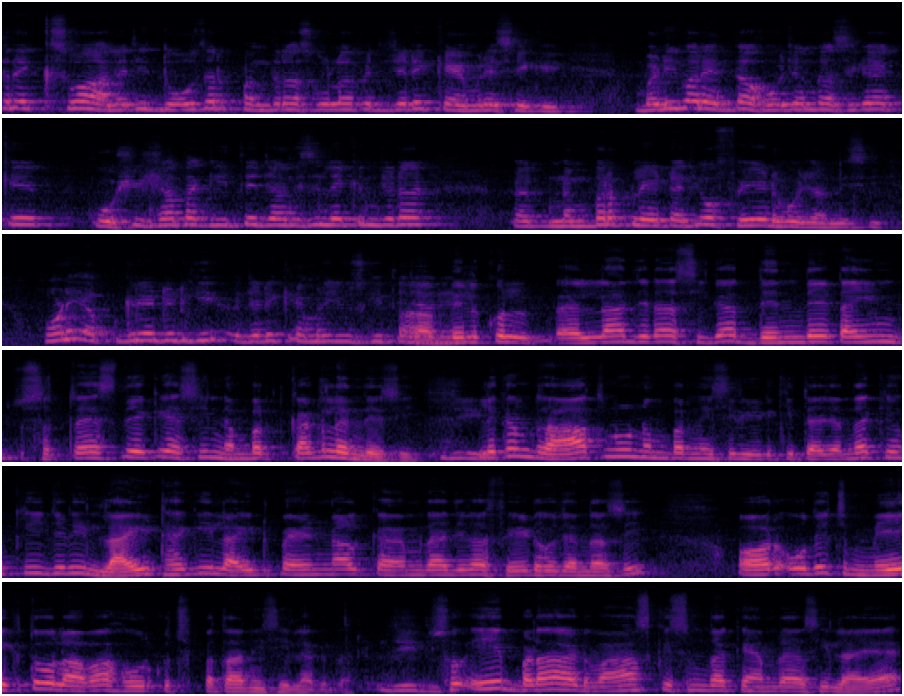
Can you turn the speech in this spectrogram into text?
ਸਰ ਇੱਕ ਸਵਾਲ ਹੈ ਜੀ 2015-16 ਵਿੱਚ ਜਿਹੜੇ ਕੈਮਰੇ ਸੀਗੇ ਬੜੀ ਵਾਰ ਇਦਾਂ ਹੋ ਜਾਂਦਾ ਸੀਗਾ ਕਿ ਕੋਸ਼ਿਸ਼ਾਂ ਤਾਂ ਕੀਤੀਆਂ ਜਾਂਦੀ ਸੀ ਲੇਕਿਨ ਜਿਹੜਾ ਨੰਬਰ ਪਲੇਟ ਹੈ ਜੀ ਉਹ ਫੇਡ ਹੋ ਜਾਂਦੀ ਸੀ। ਹੁਣ ਇਹ ਅਪਗ੍ਰੇਡਡ ਜਿਹੜੇ ਕੈਮਰੇ ਯੂਜ਼ ਕੀਤੇ ਜਾ ਰਹੇ ਬਿਲਕੁਲ। ਪਹਿਲਾਂ ਜਿਹੜਾ ਸੀਗਾ ਦਿਨ ਦੇ ਟਾਈਮ ਸਟ੍ਰੈਸ ਦੇ ਕੇ ਅਸੀਂ ਨੰਬਰ ਕੱਢ ਲੈਂਦੇ ਸੀ। ਲੇਕਿਨ ਰਾਤ ਨੂੰ ਨੰਬਰ ਨਹੀਂ ਸੀ ਰੀਡ ਕੀਤਾ ਜਾਂਦਾ ਕਿਉਂਕਿ ਜਿਹੜੀ ਲਾਈਟ ਹੈਗੀ ਲਾਈਟ ਪੈਣ ਨਾਲ ਕੈਮਰਾ ਜਿਹੜਾ ਫੇਡ ਹੋ ਜਾਂਦਾ ਸੀ ਔਰ ਉਹਦੇ ਚ ਮੇਕ ਤੋਂ ਇਲਾਵਾ ਹੋਰ ਕੁਝ ਪਤਾ ਨਹੀਂ ਸੀ ਲੱਗਦਾ। ਸੋ ਇਹ ਬੜਾ ਐਡਵਾਂਸ ਕਿਸਮ ਦਾ ਕੈਮਰਾ ਅਸੀਂ ਲਾਇਆ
